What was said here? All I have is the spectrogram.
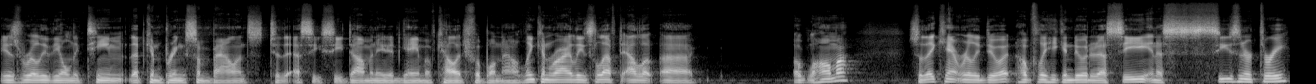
is really the only team that can bring some balance to the SEC dominated game of college football now. Lincoln Riley's left uh, Oklahoma, so they can't really do it. Hopefully, he can do it at SC in a season or three.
